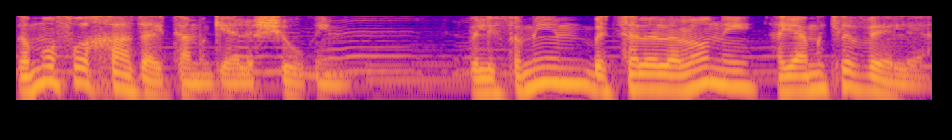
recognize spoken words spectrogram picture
גם עפרה חזה הייתה מגיעה לשיעורים. ולפעמים בצלאל אלוני היה מתלווה אליה.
